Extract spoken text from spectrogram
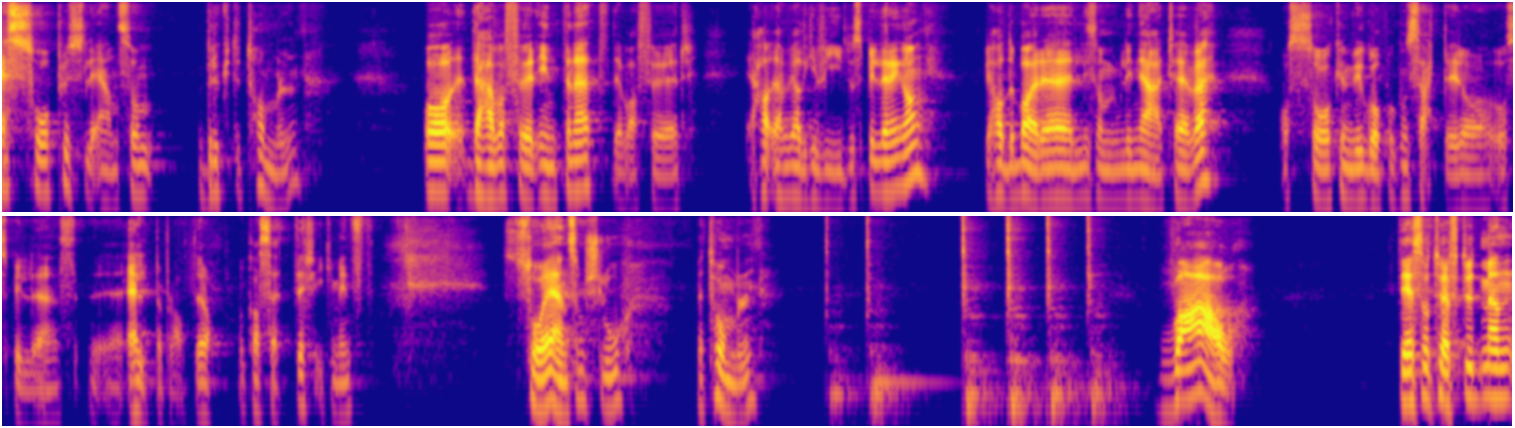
jeg så plutselig en som brukte tommelen. Og det her var før Internett. det var før, hadde, Vi hadde ikke videospiller engang. Vi hadde bare liksom, lineær-TV. Og så kunne vi gå på konserter og, og spille eh, LP-plater og kassetter, ikke minst. Så jeg en som slo med tommelen. Wow! Det så tøft ut, men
